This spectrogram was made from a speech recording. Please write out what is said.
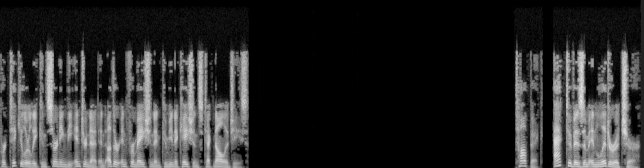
particularly concerning the Internet and other information and communications technologies. Activism in literature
